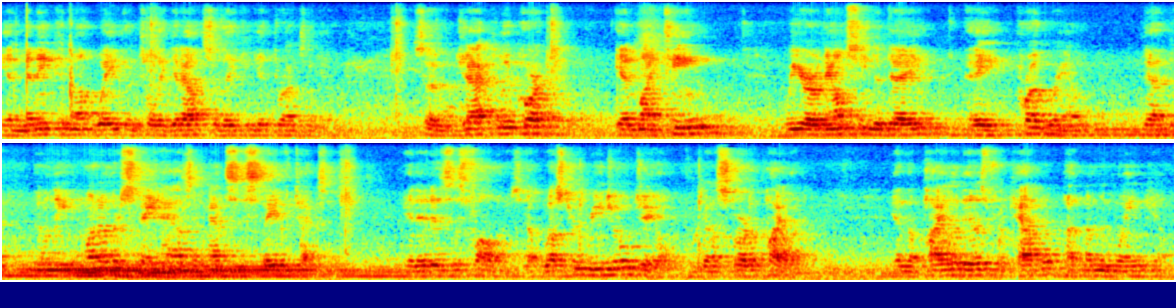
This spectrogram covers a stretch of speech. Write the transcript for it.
and many cannot wait until they get out so they can get drugs again. So Jack Lucart and my team, We are announcing today a program that only one other state has, and that's the state of Texas. And it is as follows. At Western Regional Jail, we're going to start a pilot. And the pilot is for Cabell, Putnam, and Wayne County.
